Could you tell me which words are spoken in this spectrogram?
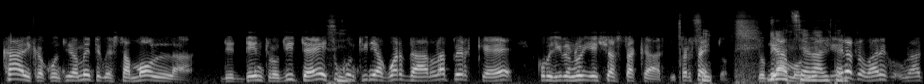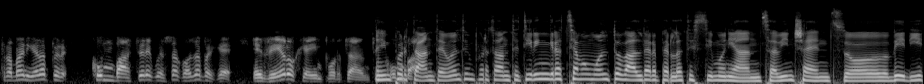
carica continuamente questa molla de, dentro di te e sì. tu continui a guardarla perché come dire, non riesci a staccarti. Perfetto, sì. dobbiamo Grazie, riuscire Walter. a trovare un'altra maniera per combattere questa cosa perché è vero che è importante. È importante, è molto importante. Ti ringraziamo molto Walter per la testimonianza. Vincenzo, vedi,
